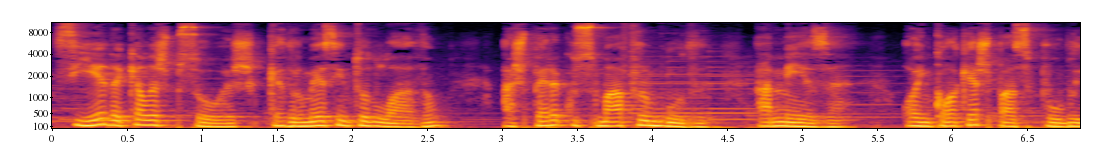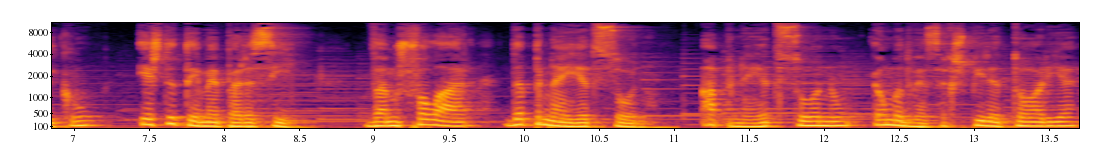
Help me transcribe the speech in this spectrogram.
Se é daquelas pessoas que adormecem em todo lado, à espera que o semáforo mude, à mesa ou em qualquer espaço público, este tema é para si. Vamos falar da apneia de sono. A apneia de sono é uma doença respiratória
